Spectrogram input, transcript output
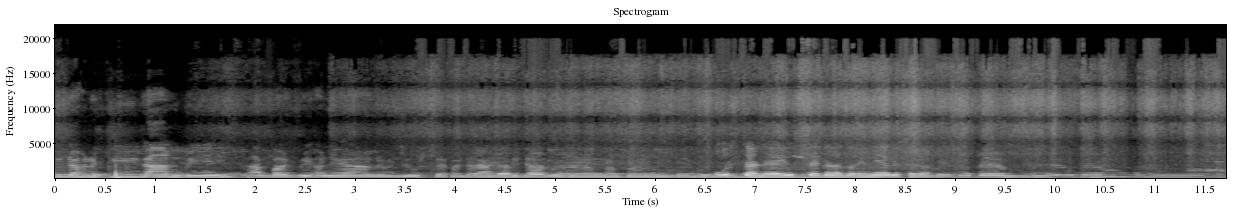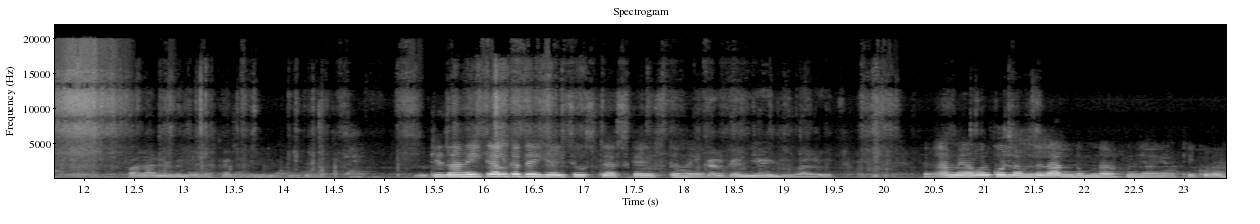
কি যখন কি রানবি শাক বাজবি হনে আর আলু দিয়ে উস্তা নেই উস্তা গেলা জানি নিয়ে গেছে কি জানি কালকে দেখে আইছি উস্তা আজকে উস্তা নেই কালকে নিয়ে ভালো আমি আবার কইলাম যে রান্ধুম না নিয়ে কি করুম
